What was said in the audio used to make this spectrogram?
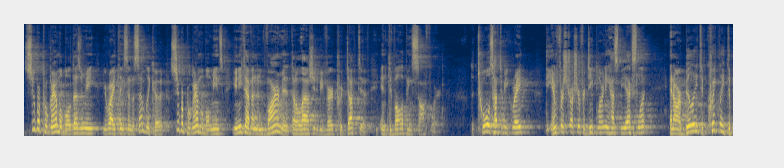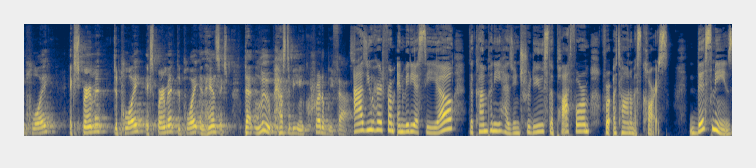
Super programmable doesn't mean you write things in assembly code. Super programmable means you need to have an environment that allows you to be very productive in developing software. The tools have to be great. The infrastructure for deep learning has to be excellent. And our ability to quickly deploy, experiment, deploy, experiment, deploy, enhance, exp- that loop has to be incredibly fast. As you heard from NVIDIA CEO, the company has introduced a platform for autonomous cars. This means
